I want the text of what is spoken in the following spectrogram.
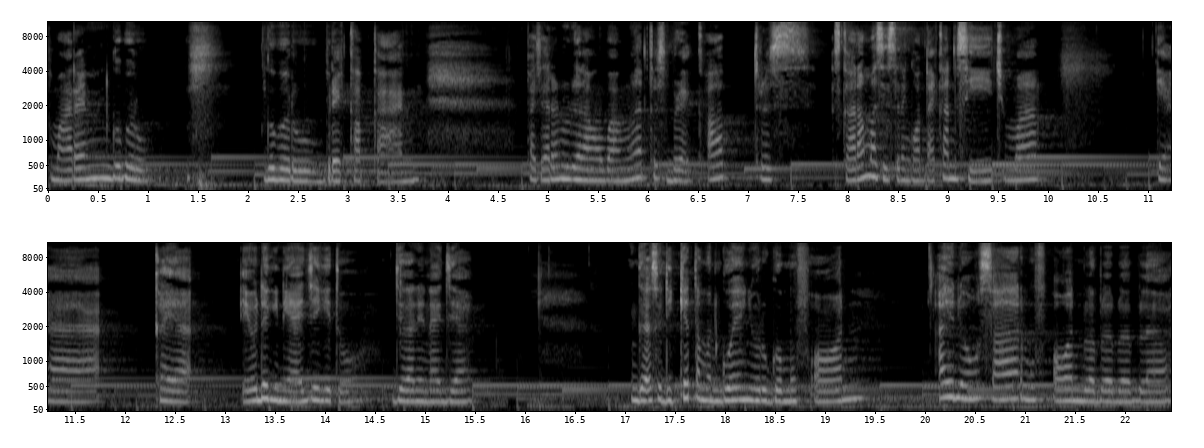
kemarin gue baru gue baru break up kan. Pacaran udah lama banget terus break up terus sekarang masih sering kontekan sih. Cuma ya kayak ya udah gini aja gitu jalanin aja. Nggak sedikit teman gue yang nyuruh gue move on. Ayo dong sar move on bla bla bla bla.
